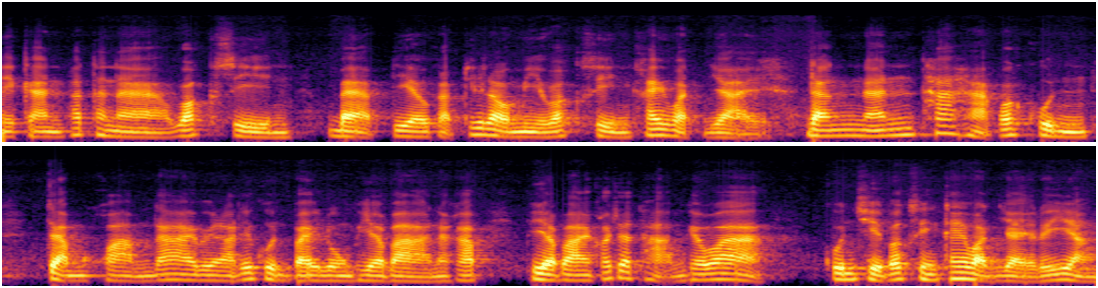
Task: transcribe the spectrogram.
ในการพัฒนาวัคซีนแบบเดียวกับที่เรามีวัคซีนไข้หวัดใหญ่ ดังนั้นถ้าหากว่าคุณจำความได้เวลาที่คุณไปโรงพยาบาลนะครับ พยาบาลเขาจะถามแค่ว่าคุณฉีดวัคซีนไข้หวัดใหญ่หรือยัง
